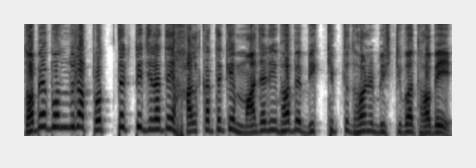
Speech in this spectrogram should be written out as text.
তবে বন্ধুরা, প্রত্যেকটি জেলাতে হালকা থেকে মাঝারিভাবে বিক্ষিপ্ত ধরনের বৃষ্টিপাত হবে।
